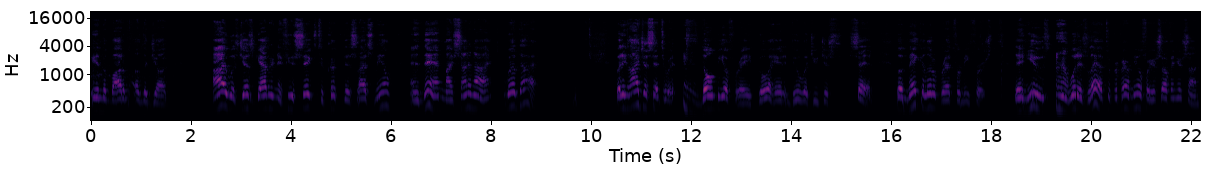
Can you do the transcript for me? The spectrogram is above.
in the bottom of the jug. I was just gathering a few sticks to cook this last meal, and then my son and I will die. But Elijah said to her, Don't be afraid. Go ahead and do what you just said, but make a little bread for me first. Then use what is left to prepare a meal for yourself and your son.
